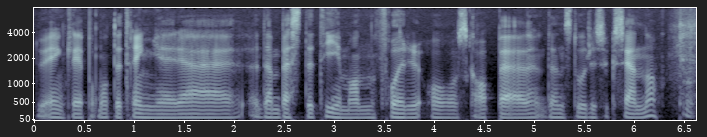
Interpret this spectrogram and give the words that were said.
du egentlig på en måte trenger eh, de beste teamene for å skape den store suksessen. Da. Mm.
